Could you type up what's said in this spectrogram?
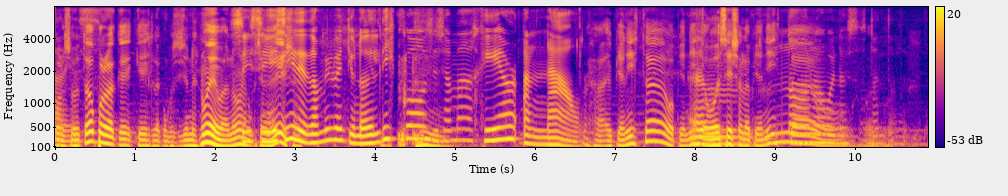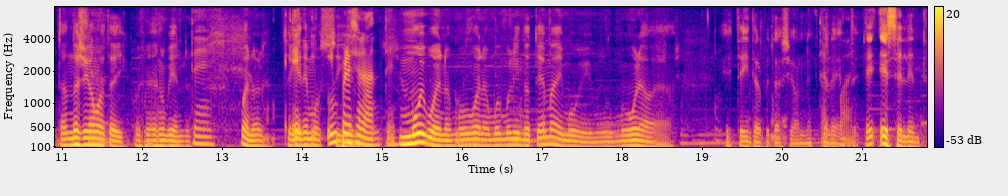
por, sobre todo por la que, que es la composición es nueva, ¿no? sí, Muchas sí, de sí, ellas. de 2021. Del disco se llama Here and Now. Ajá, ¿El pianista o pianista? ¿O es Em, ella la pianista? No, no, o- bueno, eso es o- tanto. No, no llegamos hasta ahí. Bien. este, Bueno, seguiremos. eh, impresionante. siguiendo. Muy bueno, muy bueno, muy, muy lindo tema y muy, muy, muy buena este, interpretación. Excelente. E- excelente.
